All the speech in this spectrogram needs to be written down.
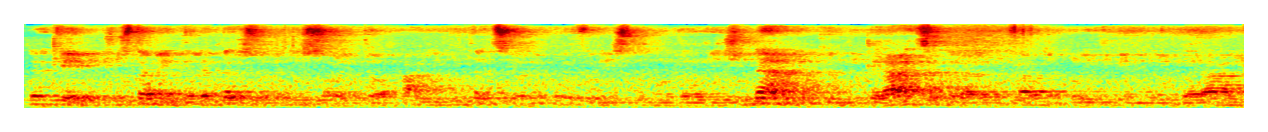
perché giustamente le persone di solito all'imitazione preferiscono l'originale, quindi grazie per aver fatto politiche neoliberali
